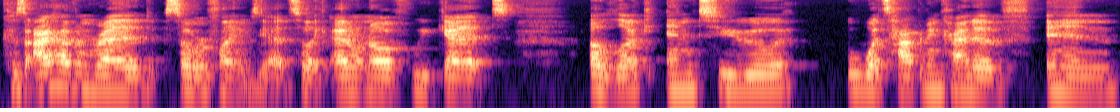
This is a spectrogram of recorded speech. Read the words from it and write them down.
because I haven't read Silver Flames yet, so like I don't know if we get a look into what's happening kind of in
